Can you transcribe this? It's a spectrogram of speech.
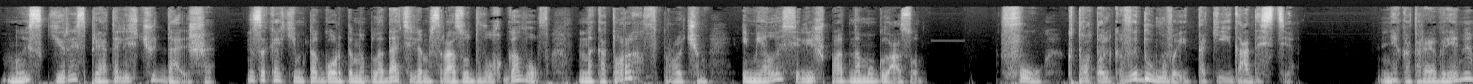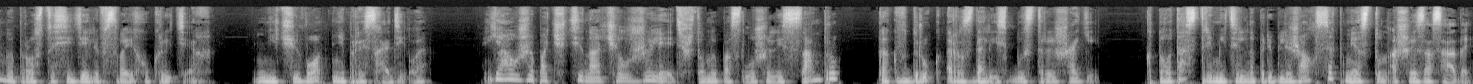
Мы с Кирой спрятались чуть дальше, за каким-то гордым обладателем сразу двух голов, на которых, впрочем, имелось лишь по одному глазу. Фу, кто только выдумывает такие гадости. Некоторое время мы просто сидели в своих укрытиях. Ничего не происходило. Я уже почти начал жалеть, что мы послушались Сандру, как вдруг раздались быстрые шаги. Кто-то стремительно приближался к месту нашей засады.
